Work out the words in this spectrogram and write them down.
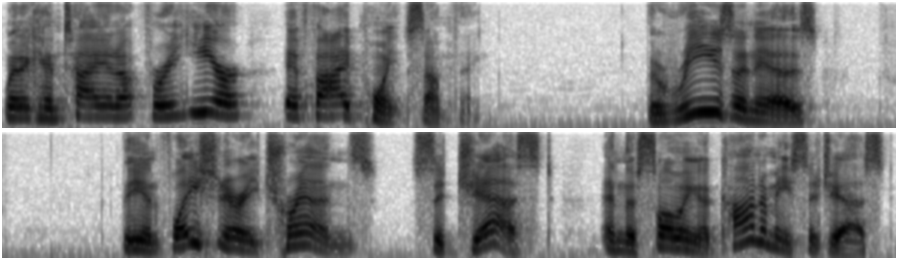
when I can tie it up for a year at 5 point something? The reason is the inflationary trends suggest, and the slowing economy suggest,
